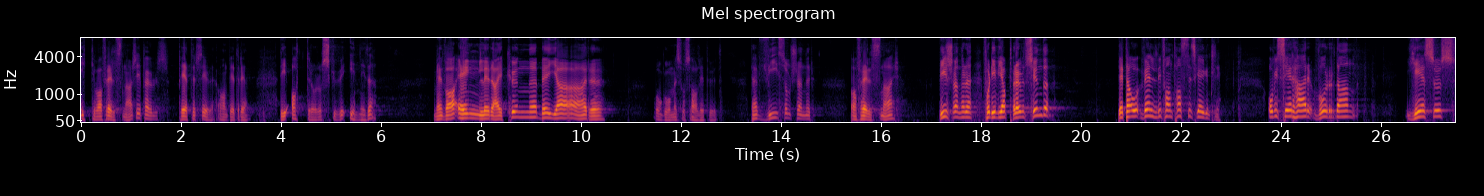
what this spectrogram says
ikke hva frelsen er, sier Paulus. Peter sier det, 2. Peter 1. De attrår å skue inn i det. Men hva engler ei kunne begjære å gå med så salig bud. Det er vi som skjønner hva frelsen er. Vi skjønner det fordi vi har prøvd synden. Dette er jo veldig fantastisk, egentlig. Og vi ser her hvordan Jesus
